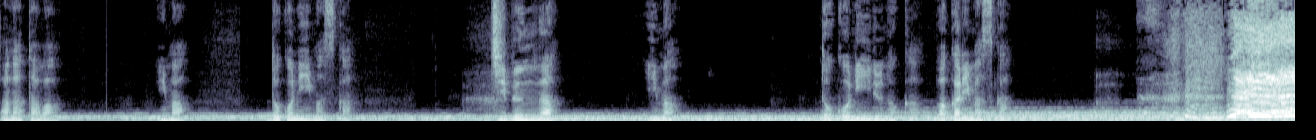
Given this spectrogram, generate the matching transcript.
あなたは今どこにいますか？自分が今どこにいるのかわかりますか？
